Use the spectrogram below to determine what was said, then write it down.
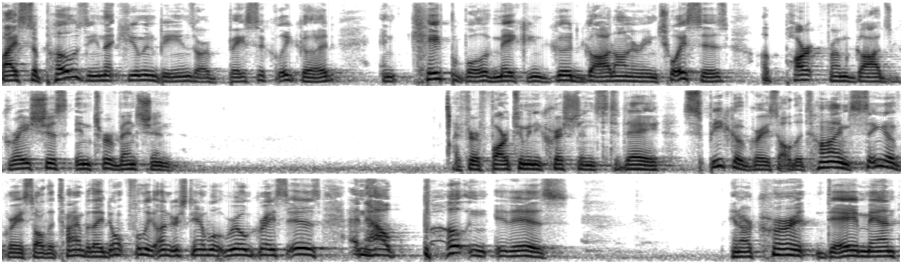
by supposing that human beings are basically good and capable of making good, God honoring choices apart from God's gracious intervention. I fear far too many Christians today speak of grace all the time, sing of grace all the time, but they don't fully understand what real grace is and how potent it is. In our current day, man,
